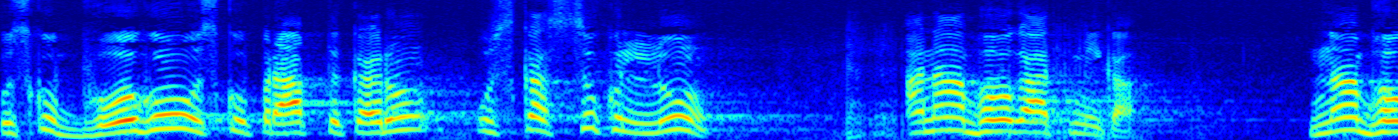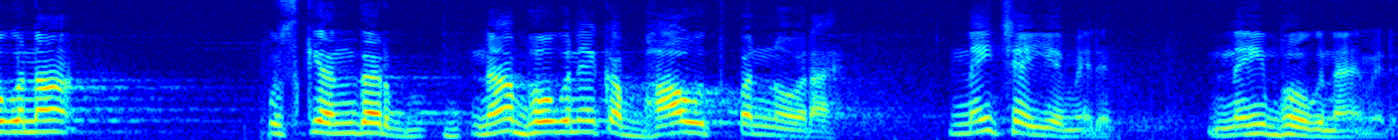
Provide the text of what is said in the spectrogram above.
उसको भोगूं, उसको प्राप्त करूँ, उसका सुख लूँ। अनाभोगात्मिका। न भोगना उसके अंदर, न भोगने का भाव उत्पन्न हो रहा है। नहीं चाहिए मेरे नहीं भोगना है मेरे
